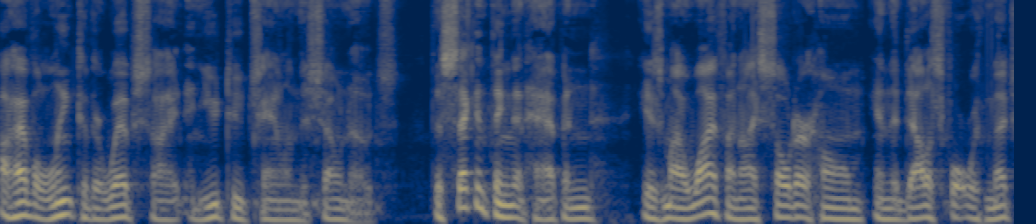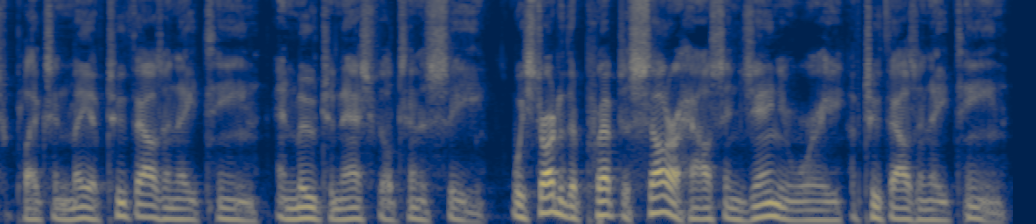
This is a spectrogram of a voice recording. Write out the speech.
I'll have a link to their website and YouTube channel in the show notes. The second thing that happened is my wife and I sold our home in the Dallas Fort Worth Metroplex in May of 2018 and moved to Nashville, Tennessee. We started the prep to sell our house in January of 2018.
